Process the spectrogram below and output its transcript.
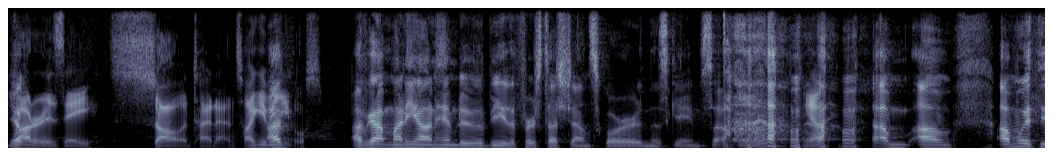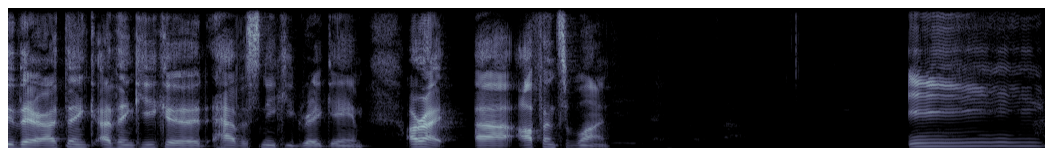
Yep. Goedert is a solid tight end, so I give you I've- Eagles. I've got money on him to be the first touchdown scorer in this game. So yeah. I'm, I'm I'm with you there. I think I think he could have a sneaky great game. All right, uh, offensive line. Eagles.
